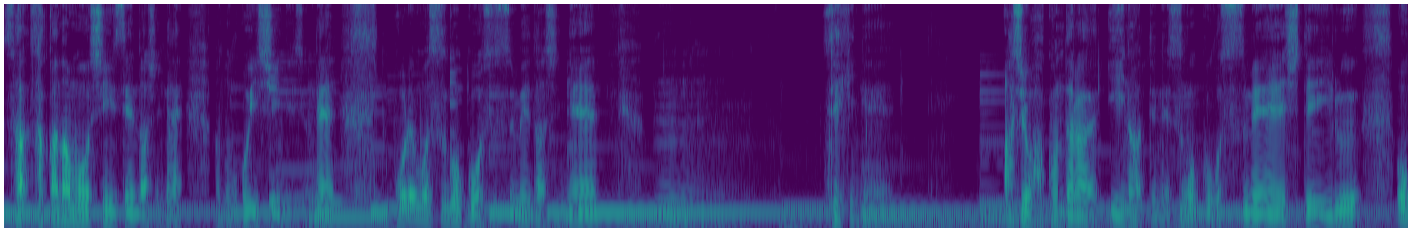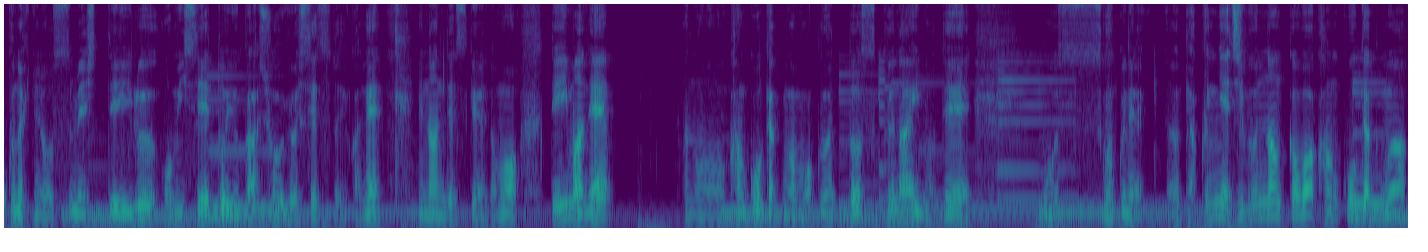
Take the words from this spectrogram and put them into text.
さ魚も新鮮だしねあの美味しいんですよね。これもすごくおすすめだしね。うん是非ね足を運んだらいいなってねすごくおすすめしている多くの人におすすめしているお店というか商業施設というかねなんですけれどもで今ねあの観光客がもうぐっと少ないのでもうすごくね逆にね自分なんかは観光客が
